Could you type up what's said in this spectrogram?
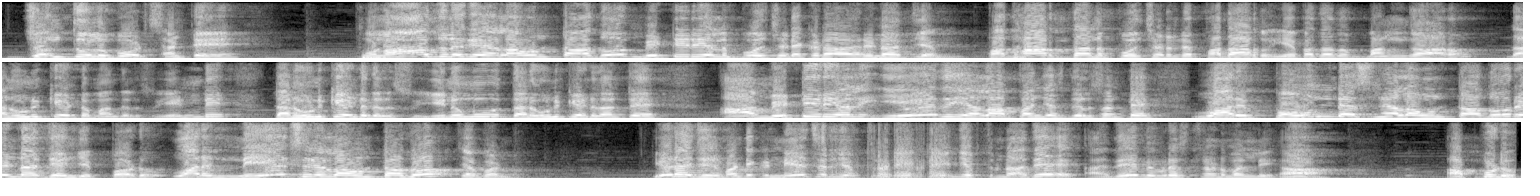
జంతువులు బోర్డ్స్. అంటే పునాదులుగా ఎలా ఉంటుందో మెటీరియల్ని పోల్చాడు. ఎక్కడ? రెండాధ్యాయం. పదార్థాన్ని పోల్చాడు. అంటే పదార్థం. ఏ పదార్థం? బంగారం. దాని ఉనికి ఏంటో మనకు తెలుసు. ఎండి? దాని ఉనికి ఏంటో తెలుసు. ఇనుము? దాని ఉనికి ఏంటో అంటే ఆ మెటీరియల్ ఏది ఎలా పనిచేస్తే తెలుసు. అంటే వారి ఫౌండేషన్ ఎలా ఉంటుందో రెండాధ్యాయం చెప్పాడు. వారి నేచర్ ఎలా ఉంటుందో చెప్పండి. ఏడాధ్యాయం. అంటే ఇక్కడ నేచర్ చెప్తున్నాడు. ఏం- చెప్తున్నాడు? అదే అదే వివరిస్తున్నాడు మళ్ళీ. ఆ, అప్పుడు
